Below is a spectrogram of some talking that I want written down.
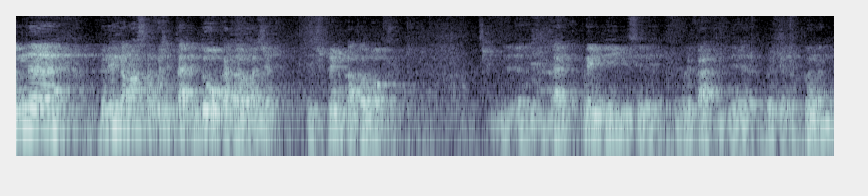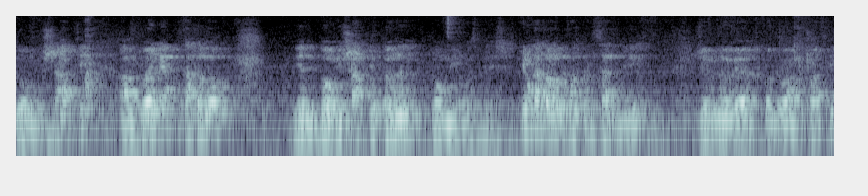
În uh, biblioteca noastră a fost de două cataloge. Deci primul catalog care cuprinde edisiile publicate de bibliotecă până în 2007, al doilea catalog din 2007 până în 2011. Primul catalog a fost publicat de Gernovea Codoa foarte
